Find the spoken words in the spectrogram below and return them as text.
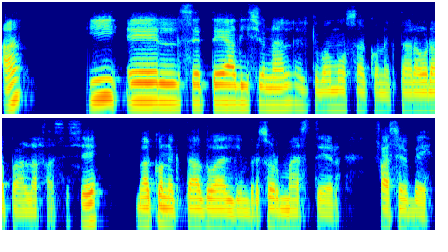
A y el CT adicional, el que vamos a conectar ahora para la fase C, va conectado al inversor master fase B.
